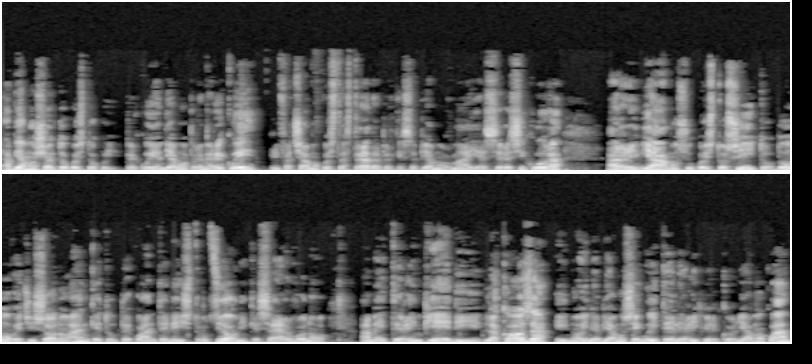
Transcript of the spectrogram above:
abbiamo scelto questo qui. Per cui andiamo a premere qui rifacciamo questa strada perché sappiamo ormai essere sicura. Arriviamo su questo sito dove ci sono anche tutte quante le istruzioni che servono a mettere in piedi la cosa e noi le abbiamo seguite e le ripercorriamo qua.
